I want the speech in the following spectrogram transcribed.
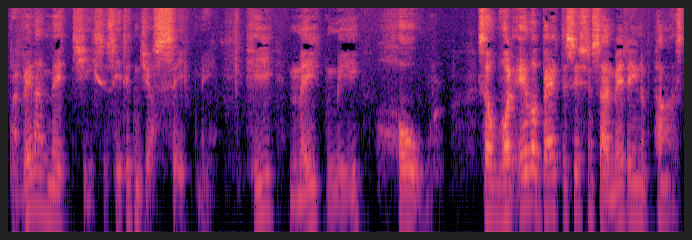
But when I met Jesus, He didn't just save me; He made me whole. So whatever bad decisions I made in the past,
